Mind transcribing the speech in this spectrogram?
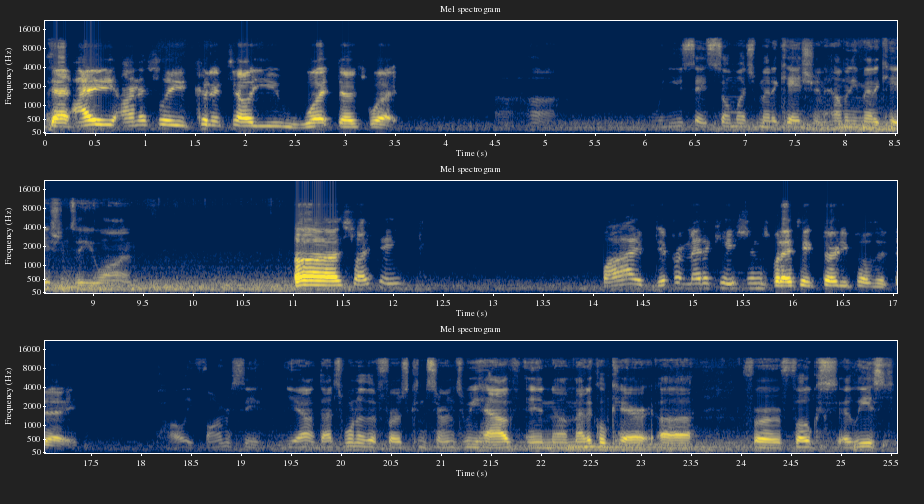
that I honestly couldn't tell you what does what. Uh huh. When you say so much medication, how many medications are you on? Uh, so I take five different medications, but I take 30 pills a day. Polypharmacy. Yeah, that's one of the first concerns we have in uh, medical care uh, for folks, at least,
